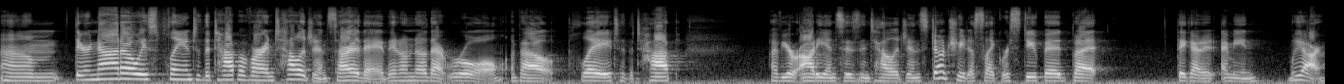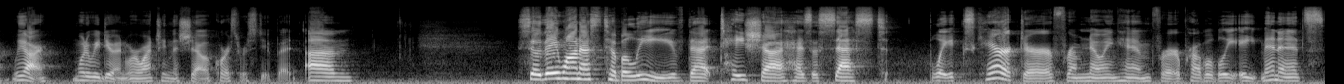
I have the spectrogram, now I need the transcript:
um, they're not always playing to the top of our intelligence, are they? They don't know that rule about play to the top of your audience's intelligence. Don't treat us like we're stupid, but they got it. I mean, we are. We are. What are we doing? We're watching the show. Of course, we're stupid. Um, so they want us to believe that Tayshia has assessed Blake's character from knowing him for probably eight minutes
